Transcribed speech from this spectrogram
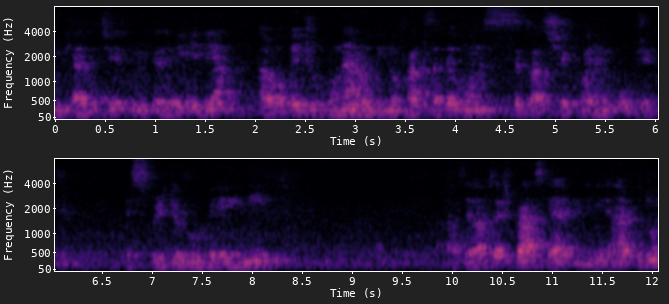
روی کرده چیز روی کرده هگلی هم در واقع جور هنر و دین و فلسفه به عنوان سه تا از شکل های همین objective spirit یا روح عینی هفته قبلش بحث کردیم دیگه. هر کدوم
